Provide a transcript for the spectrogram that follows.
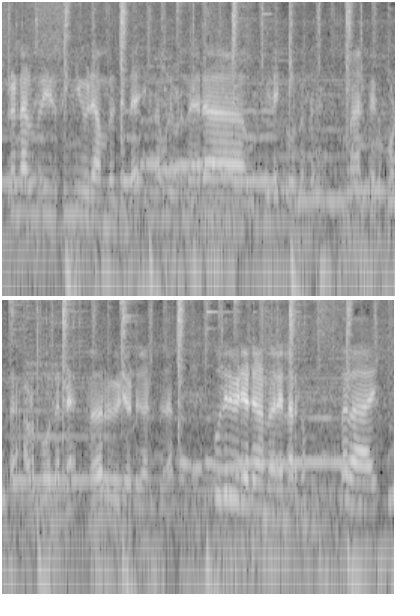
ഇത്രയുണ്ടായിരുന്ന ഈ ഒരു കുഞ്ഞു വീട് അമ്പലത്തിന്റെ. ഇനി നമ്മളിവിടെ നേരെ ഉടുപ്പിയിലേക്ക് പോകുന്നുണ്ട്. മാൽപ്പയൊക്കെ പോകുന്നുണ്ട് അവിടെ പോകുന്നതിന്റെ വേറൊരു വീഡിയോ ആയിട്ട് കാണിച്ചു തരാം. പുതിയൊരു വീഡിയോ ആയിട്ട് കാണുന്നവരെ എല്ലാവർക്കും. Bye bye.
